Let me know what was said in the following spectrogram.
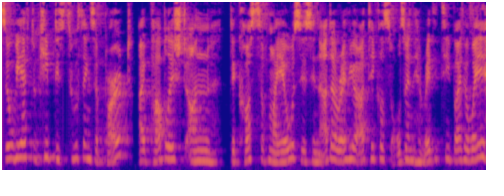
So we have to keep these two things apart. I published on the costs of meiosis in other review articles, also in Heredity, by the way,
